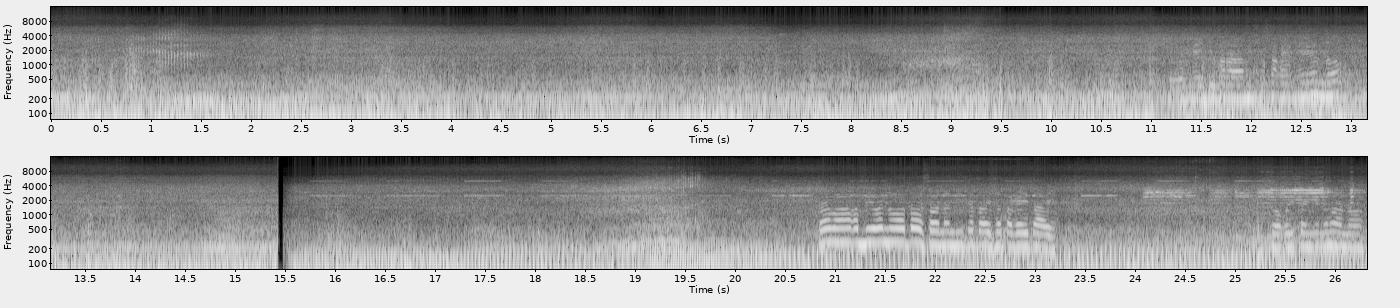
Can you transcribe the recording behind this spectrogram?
So medyo marami sasakyan ngayon no So mga kabiwan mo to So nandito tayo sa Tagaytay. So kita nyo naman no?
